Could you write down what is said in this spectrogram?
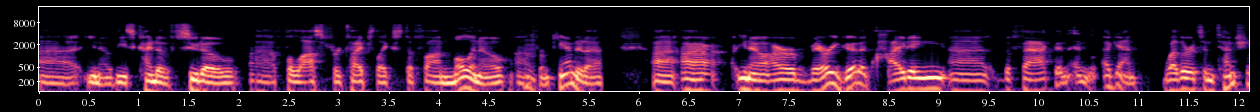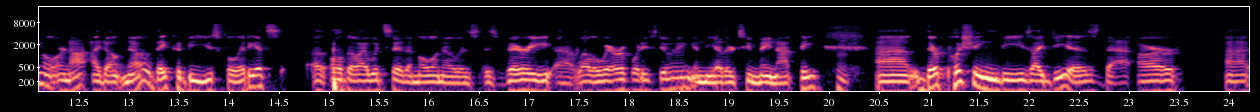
uh, you know these kind of pseudo uh, philosopher types like Stefan Molyneux mm. from Canada, are you know are very good at hiding the fact, and and again. Whether it's intentional or not, I don't know. They could be useful idiots uh, although I would say that Molyneux is is very uh, well aware of what he's doing, and the other two may not be. Hmm. Uh, they're pushing these ideas that are uh,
